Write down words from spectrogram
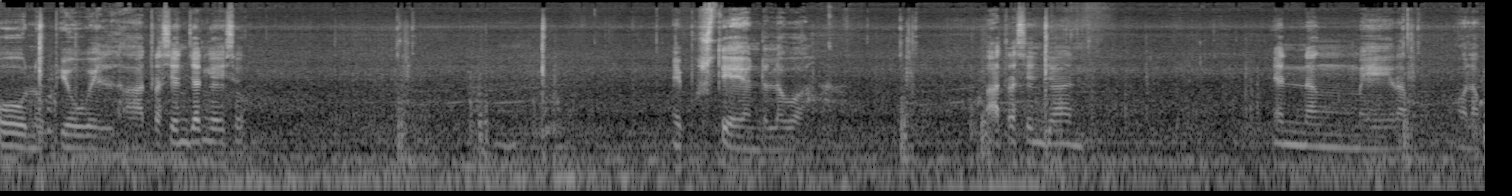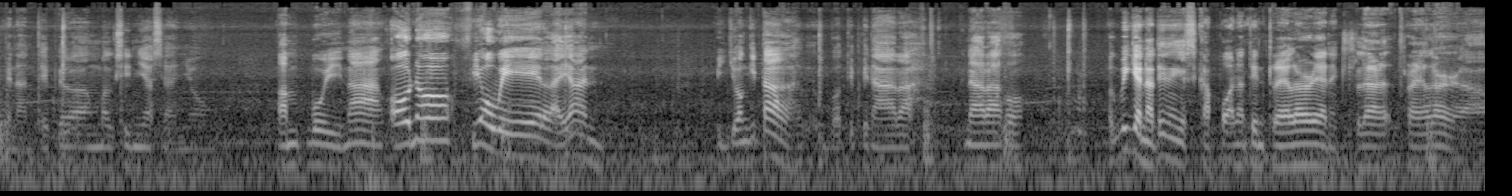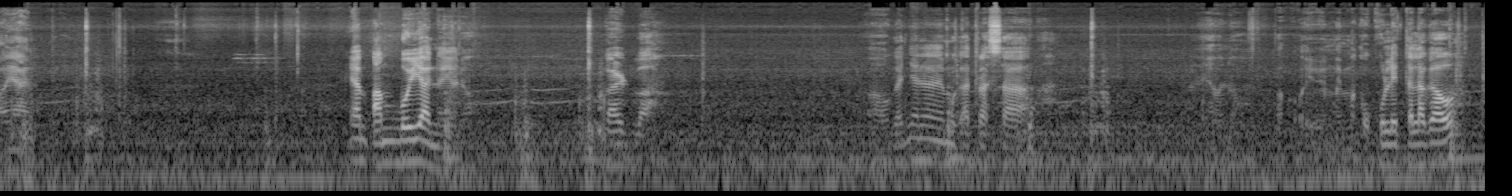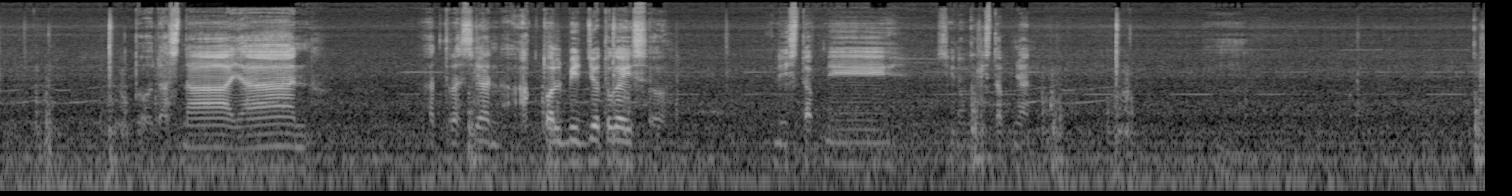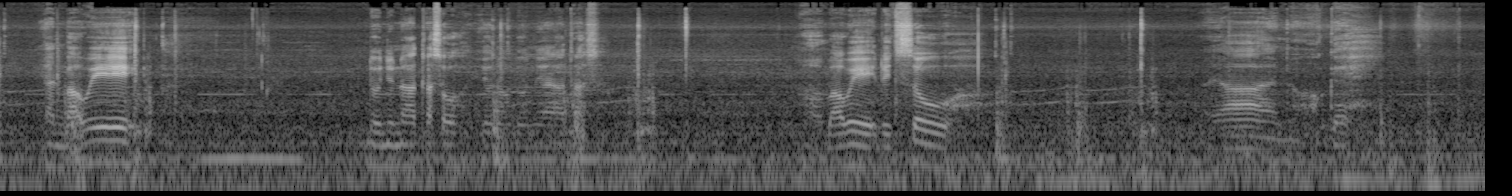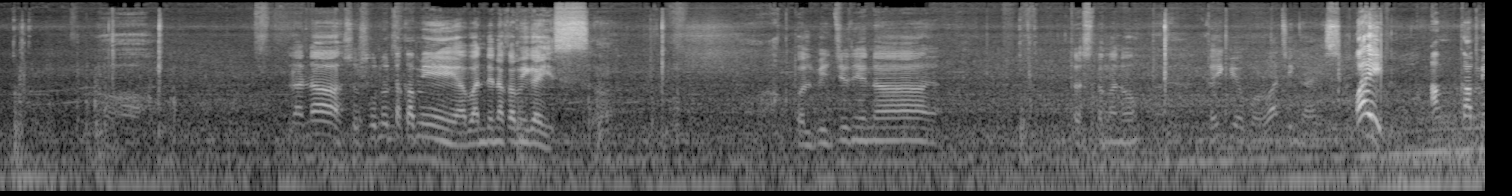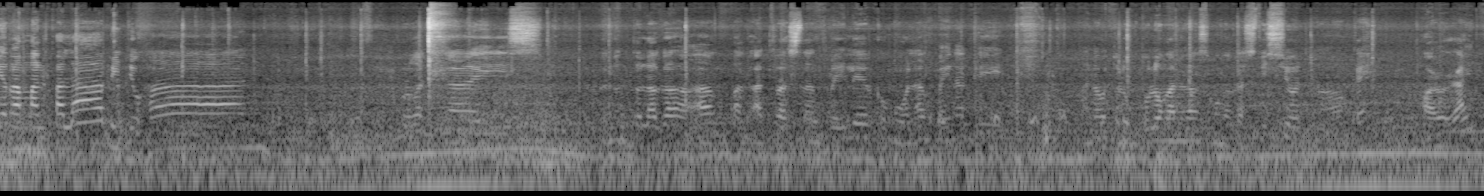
Oh, no fuel. Atras yan dyan guys. Oh. May puste ayan dalawa. Atras yan dyan. Yan ang mahirap. Walang penante. Pero ang magsinyas yan yung pamboy ng oh no fuel. Ayan. Videoan kita. Buti pinara. Pinara ko. Pagbigyan natin, is kapwa natin trailer yan. Trailer. trailer. Oh, yan. Yan, pamboy yan. Ayan, oh. Guard ba? Oh, ganyan na mag-atras sa... Ayan, oh. May makukulit talaga, oh. Todas na. Yan. Atras yan. Actual video to, guys. Oh. Ni-stop ni... Sino mag-stop niyan? Yan, bawi. Doon yun na atras oh. Yun oh, doon yan atras. Oh, bawi, Ritso. Ayan, okay. Oh. Wala na, susunod na kami. Abandon na kami guys. Oh. Actual video niya na atras ng ano. Thank you for watching guys. Ay! Ang cameraman pala, videohan. Watching guys. Ganun talaga ang pag-atras ng trailer kung walang painante. Ano, tulong-tulungan lang sa mga gas station. Okay? Alright.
